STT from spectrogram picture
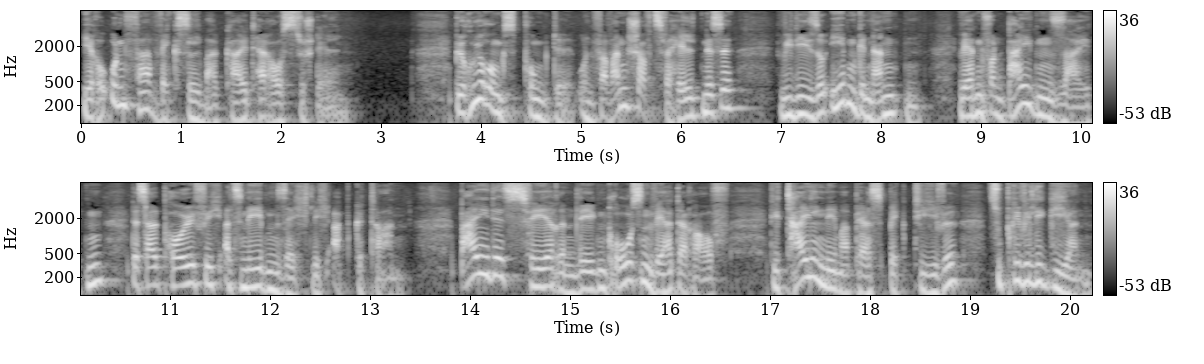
ihre Unverwechselbarkeit herauszustellen. Berührungspunkte und Verwandtschaftsverhältnisse wie die soeben genannten werden von beiden Seiten deshalb häufig als nebensächlich abgetan. Beide Sphären legen großen Wert darauf, die Teilnehmerperspektive zu privilegieren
